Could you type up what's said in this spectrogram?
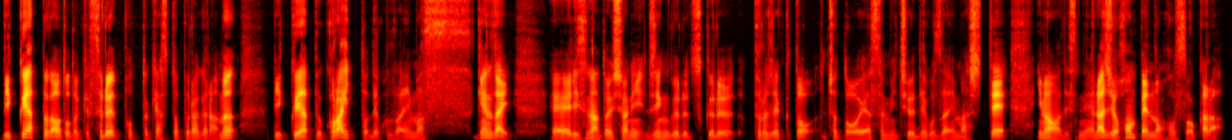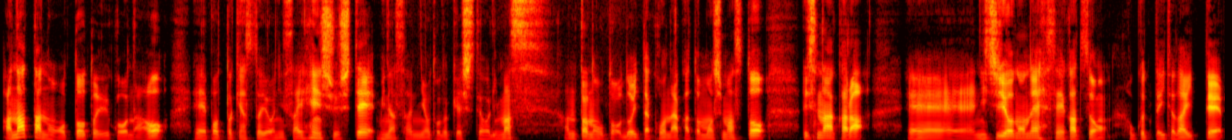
ビッグヤップがお届けするポッドキャストプログラムビッグヤップコライトでございます。現在、えー、リスナーと一緒にジングル作るプロジェクトちょっとお休み中でございまして今はですねラジオ本編の放送からあなたの音というコーナーを、えー、ポッドキャスト用に再編集して皆さんにお届けしております。あなたの音どういったコーナーかと申しますとリスナーからえー、日常のね生活音送っていただいて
